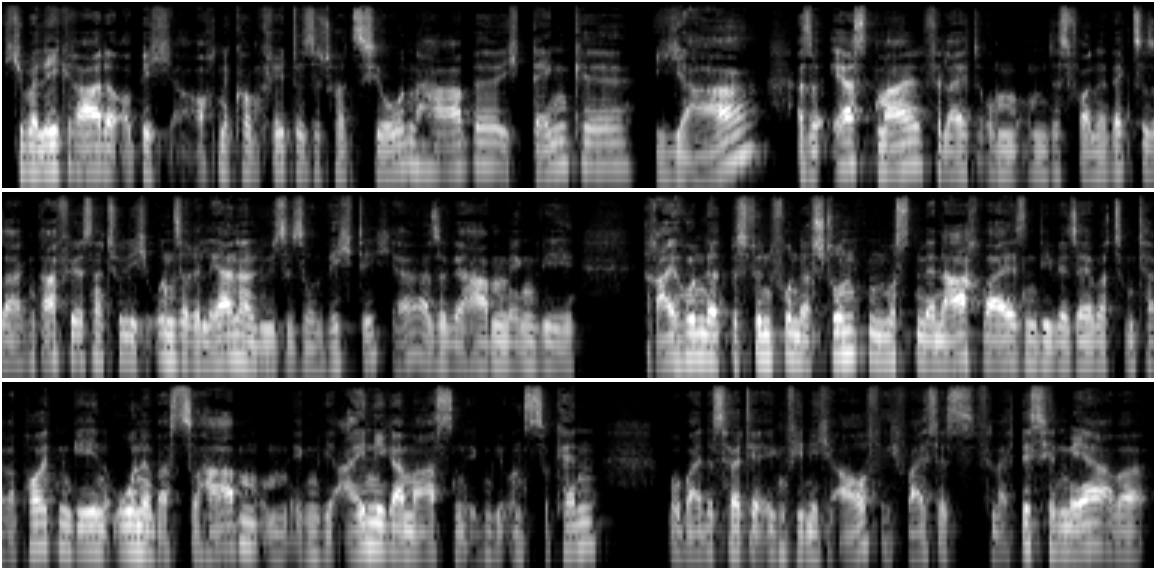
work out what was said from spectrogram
Ich überlege gerade, ob ich auch eine konkrete Situation habe. Ich denke, ja. Also erstmal, vielleicht um, um das vorneweg zu sagen, dafür ist natürlich unsere Lernanalyse so wichtig. Ja? Also wir haben irgendwie 300 bis 500 Stunden mussten wir nachweisen, die wir selber zum Therapeuten gehen, ohne was zu haben, um irgendwie einigermaßen irgendwie uns zu kennen. Wobei das hört ja irgendwie nicht auf. Ich weiß jetzt vielleicht bisschen mehr, aber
